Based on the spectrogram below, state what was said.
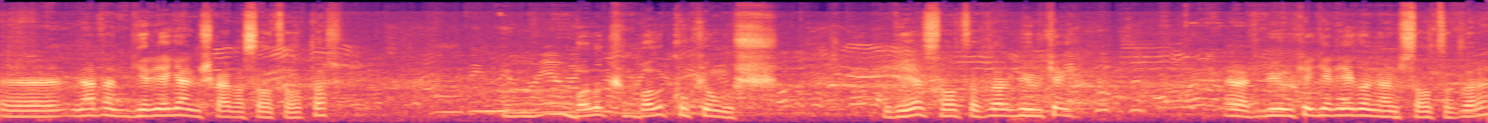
Ee, nereden geriye gelmiş galiba salatalıklar. Balık balık kokuyormuş diye salatalıklar bir ülke Evet bir ülke geriye göndermiş salatalıkları.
